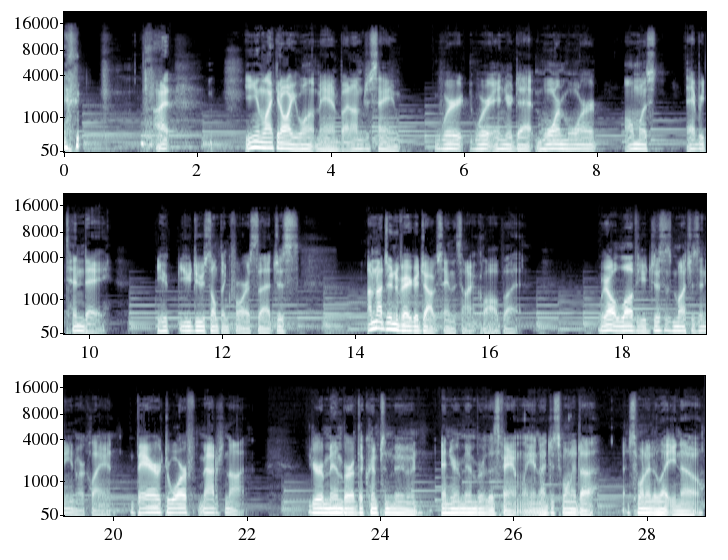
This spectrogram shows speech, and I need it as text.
I you can like it all you want, man, but I'm just saying we're we're in your debt more and more almost every 10 day. You you do something for us that just I'm not doing a very good job of saying this Iron Claw, but we all love you just as much as any in our clan. Bear, dwarf, matters not. You're a member of the Crimson Moon and you're a member of this family and I just wanted to I just wanted to let you know.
